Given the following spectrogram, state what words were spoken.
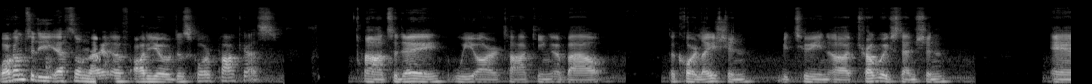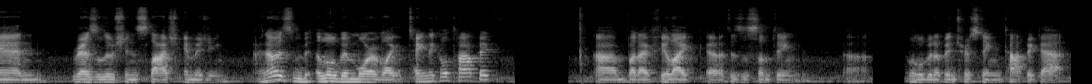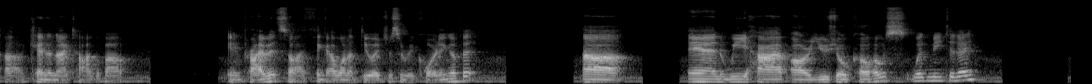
Welcome to the episode 9 of Audio Discord podcast. Uh, today we are talking about the correlation between uh, treble extension and resolution slash imaging. I know it's a little bit more of like a technical topic, uh, but I feel like uh, this is something uh, a little bit of interesting topic that uh, Ken and I talk about in private. So I think I want to do it just a recording of it. And we have our usual co-hosts with me today.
